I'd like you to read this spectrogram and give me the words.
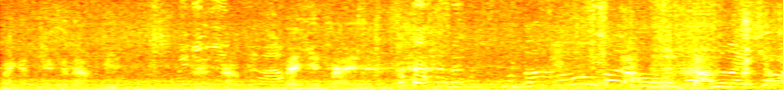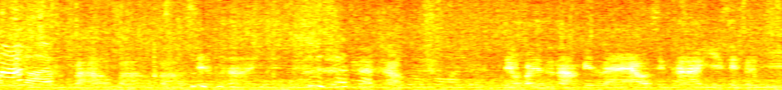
ไปกันที่สนามบินนะครับได้ยินไหมเหนื่อยใช่ไหมเปล่าเปล่าเปล่าเสียงหายนะครับ เดี๋ยวไปสนามบินแล้ว 15-20 นาที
